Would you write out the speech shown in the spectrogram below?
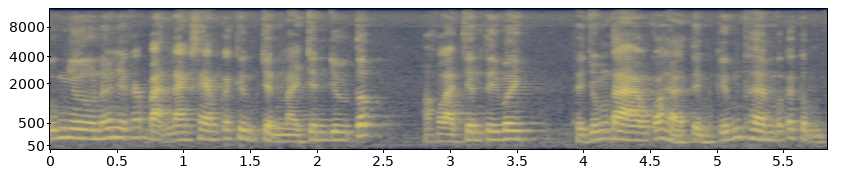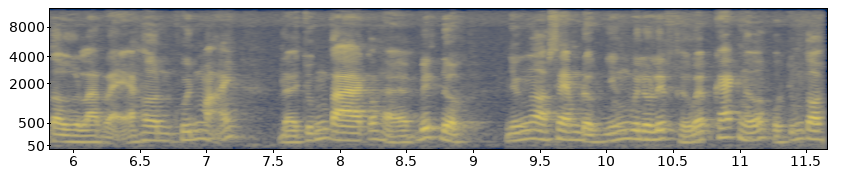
Cũng như nếu như các bạn đang xem cái chương trình này trên YouTube hoặc là trên TV thì chúng ta có thể tìm kiếm thêm với các cụm từ là rẻ hơn khuyến mãi để chúng ta có thể biết được những ờ, xem được những video clip thử bếp khác nữa của chúng tôi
